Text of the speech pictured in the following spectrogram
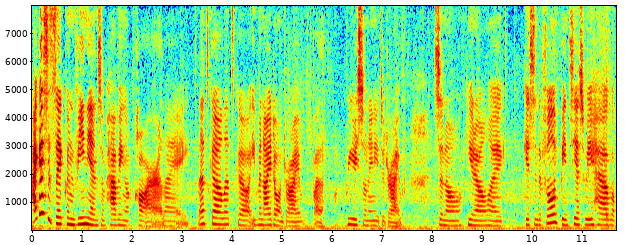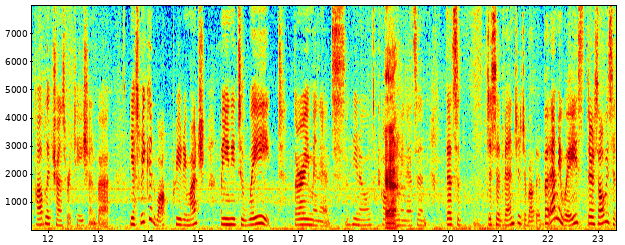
I guess it's the convenience of having a car. Like, let's go, let's go. Even I don't drive, but pretty soon I need to drive. So no, you know, like, guess in the Philippines, yes, we have a public transportation, but yes, we could walk pretty much, but you need to wait 30 minutes, you know, couple Yeah. minutes, and that's a disadvantage about it. But anyways, there's always a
